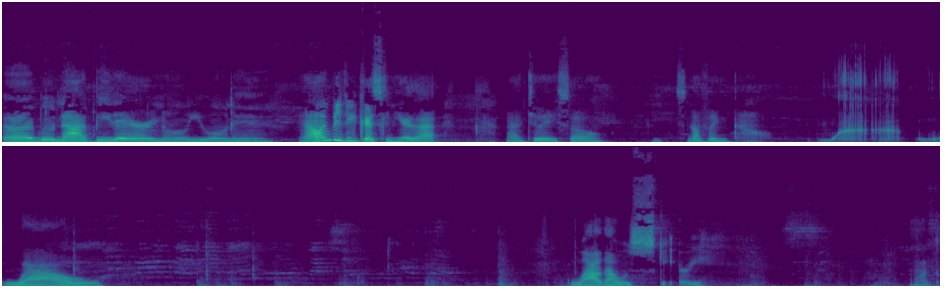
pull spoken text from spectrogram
I will not be there. No, you won't. I don't think you guys can hear that, actually, so it's nothing. Wow. Wow, that was scary. Oh my God.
